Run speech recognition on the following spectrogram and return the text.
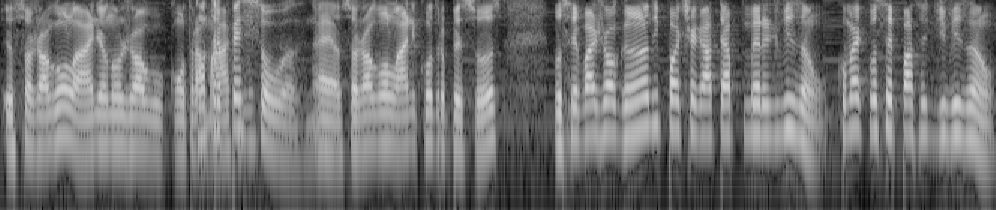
Eu só jogo online, eu não jogo contra, Contra máquina. pessoas, né? É, eu só jogo online contra pessoas. Você vai jogando e pode chegar até a primeira divisão. Como é que você passa de divisão?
